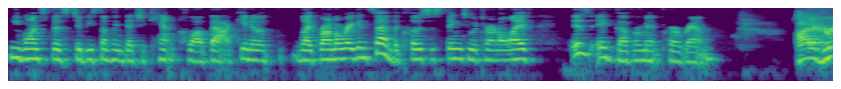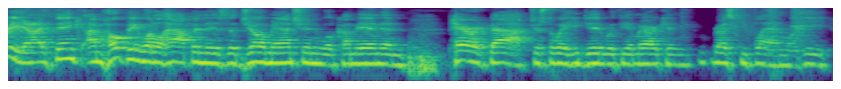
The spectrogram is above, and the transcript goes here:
He wants this to be something that you can't claw back. You know, like Ronald Reagan said, the closest thing to eternal life is a government program. I agree. And I think I'm hoping what'll happen is that Joe Manchin will come in and pare it back just the way he did with the American Rescue Plan, where he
